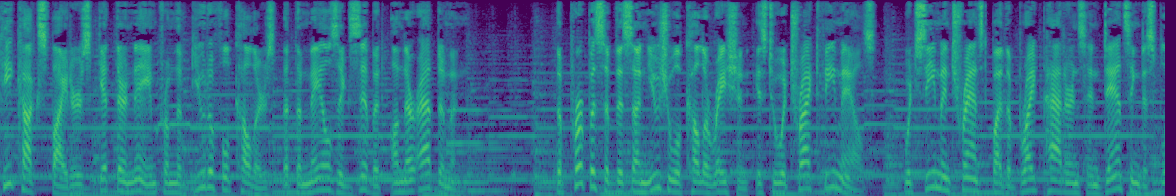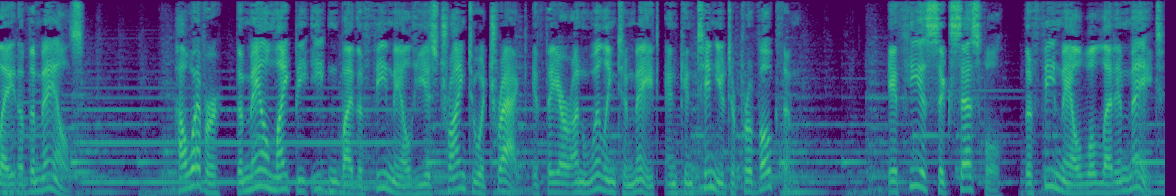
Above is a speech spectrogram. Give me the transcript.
Peacock spiders get their name from the beautiful colors that the males exhibit on their abdomen. The purpose of this unusual coloration is to attract females, which seem entranced by the bright patterns and dancing display of the males. However, the male might be eaten by the female he is trying to attract if they are unwilling to mate and continue to provoke them. If he is successful, the female will let him mate.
